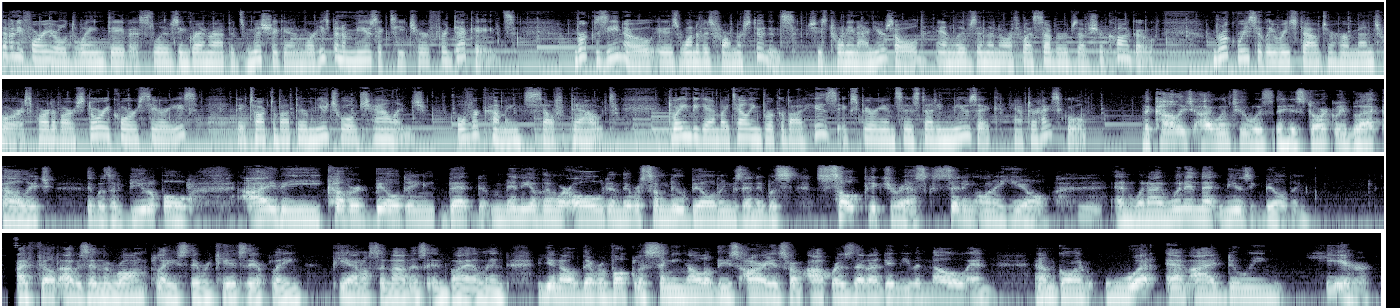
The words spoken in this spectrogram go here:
74 year old Duane Davis lives in Grand Rapids, Michigan, where he's been a music teacher for decades. Brooke Zino is one of his former students. She's 29 years old and lives in the northwest suburbs of Chicago. Brooke recently reached out to her mentor as part of our StoryCorps series. They talked about their mutual challenge, overcoming self doubt. Duane began by telling Brooke about his experiences studying music after high school. The college I went to was a historically black college. It was a beautiful ivy covered building that many of them were old and there were some new buildings and it was so picturesque sitting on a hill. Mm. And when I went in that music building, I felt I was in the wrong place. There were kids there playing piano sonatas and violin. You know, there were vocalists singing all of these arias from operas that I didn't even know. And, and I'm going, what am I doing here?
